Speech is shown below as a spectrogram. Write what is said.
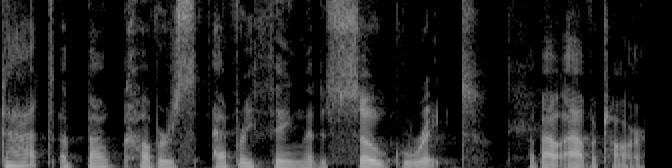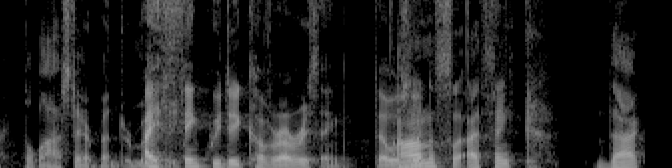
that about covers everything that is so great about Avatar: The Last Airbender movie. I think we did cover everything. That was honestly, I think that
